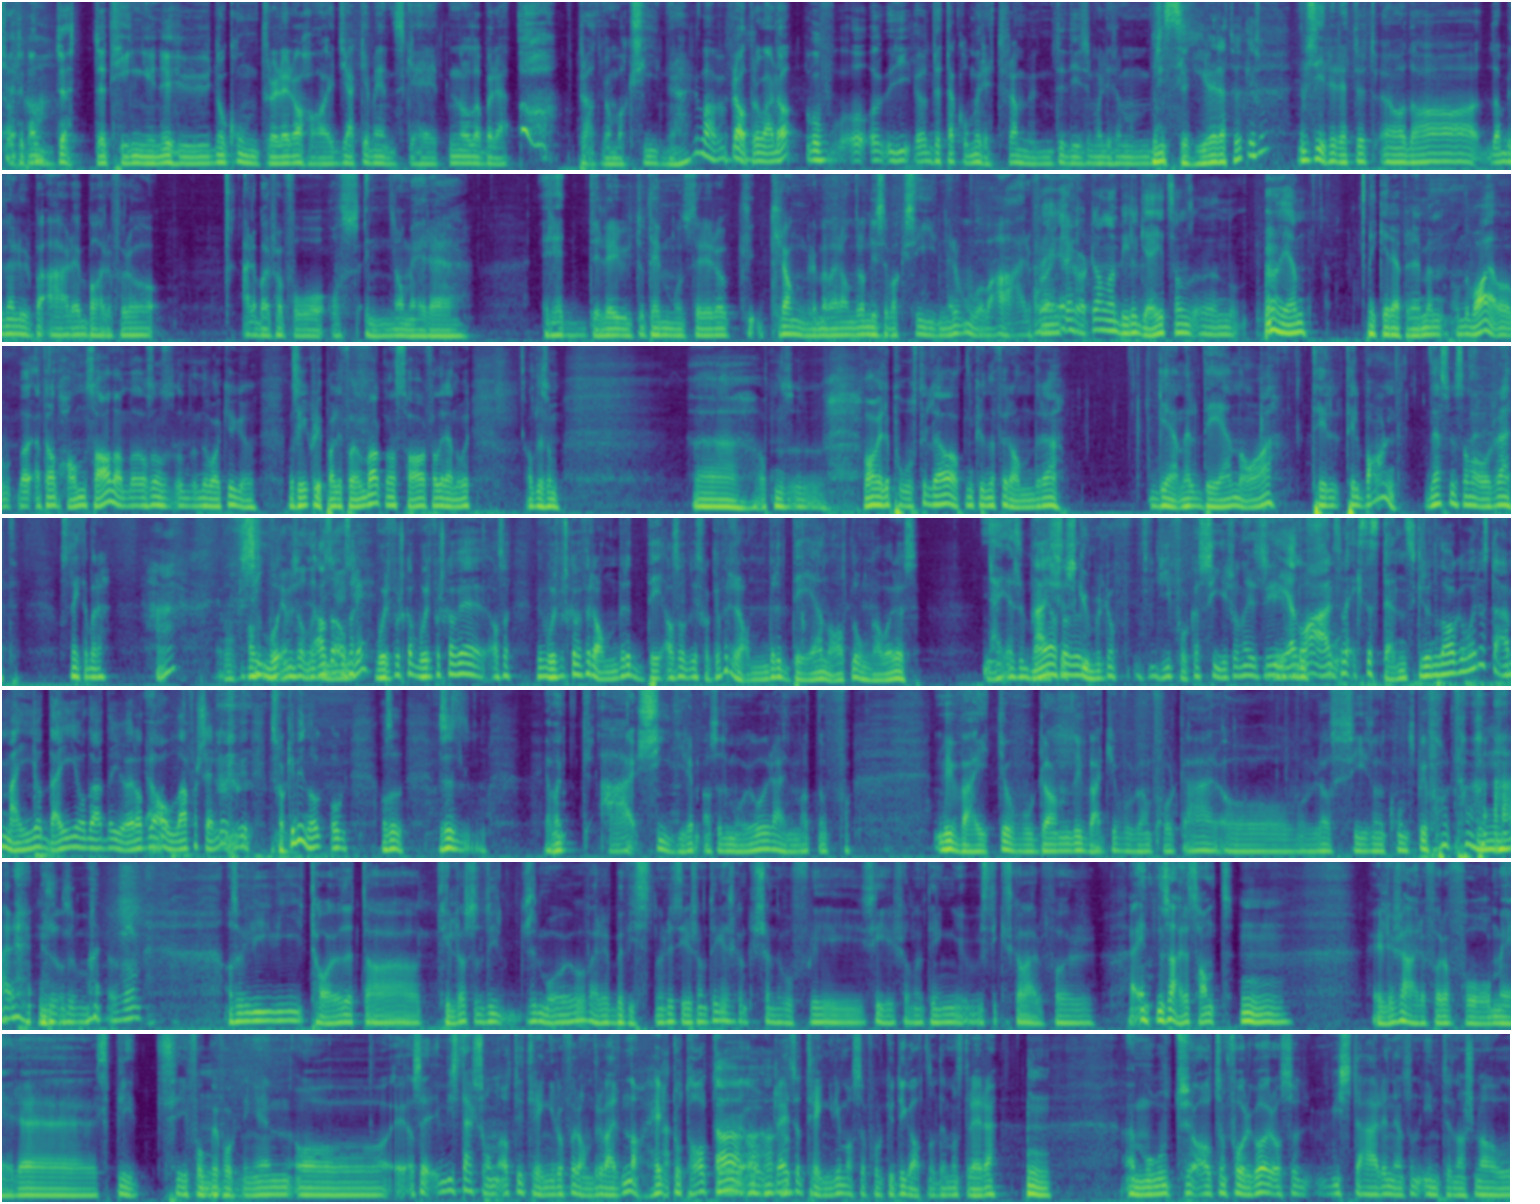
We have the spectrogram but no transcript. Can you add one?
Så at du kan døtte ting under huden og kontrollere og hijacke menneskeheten, og da bare åh, Prater vi om vaksiner her? Hva prater vi om her da? Og, Og, og, og dette kommer rett fra munnen til de som har liksom De sier det rett ut, liksom? De sier det rett ut, og da, da begynner jeg å lure på Er det bare for å Er det bare for å få oss enda mer redde eller ut og demonstrere og krangle med hverandre om disse vaksinene? Hva, er det for noe, Jeg, hørte han Bill Gates han, øh, igjen, ikke referere, men det var etter at han sa da, altså, det var ikke, var sikkert klippa litt foran bak, men han sa i hvert fall rene ord, at liksom, øh, at han øh, var veldig positiv til det, at han kunne forandre gen, eller DNA-et til, til barn. Det synes han var ålreit. Så tenkte jeg bare, hæ? Hvorfor Altså, hvor- de sånne ting, altså, altså, egentlig? hvorfor, skal, hvorfor, skal vi, altså, hvorfor skal vi forandre det? Altså, vi skal ikke forandre DNA til unga våre. Nei, altså, det blir Nei, så altså- skummelt når de folka sier sånn DNA er liksom eksistensgrunnlaget vårt. Det er meg og deg, og det, det gjør at vi alle er forskjellige. Vi, vi skal ikke begynne å, å altså, hvis Ja, men er, sier de Altså, du må jo regne med at når fo- vi veit jo jo hvordan folk er, og la oss si sånne konspifolk da, er. Sånn som meg og sånn. Altså, vi, vi tar jo dette til oss, og de, de må jo være bevisst når de sier sånne ting. Jeg skal ikke skjønne hvorfor de sier sånne ting hvis det ikke skal være for ja, Enten så er det sant, Mm. eller så er det for å få mer splid i folk- befolkningen. Og, altså, hvis det er sånn at de trenger å forandre verden, da, helt totalt, Ja, ja, ja. så trenger de masse folk ute i gaten å demonstrere. Mm. Eh, Mot alt som foregår. Også hvis det er en, en sånn internasjonal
